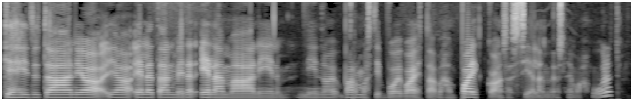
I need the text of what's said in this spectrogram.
kehitytään ja, ja eletään meidän elämää, niin, niin noin varmasti voi vaihtaa vähän paikkaansa siellä myös ne vahvuudet.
